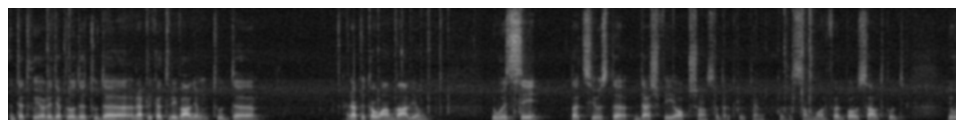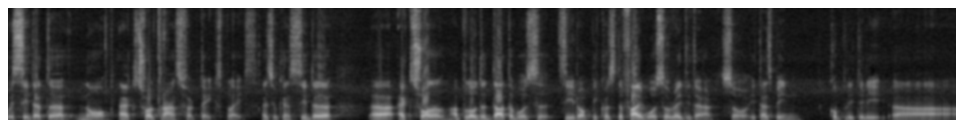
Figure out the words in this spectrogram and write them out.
that we already uploaded to the replica 3 volume to the replica 1 volume, you will see, let's use the dash v option so that we can have some more verbose output. You will see that uh, no actual transfer takes place. As you can see, the uh, actual uploaded data was uh, zero because the file was already there. So it has been completely uh,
